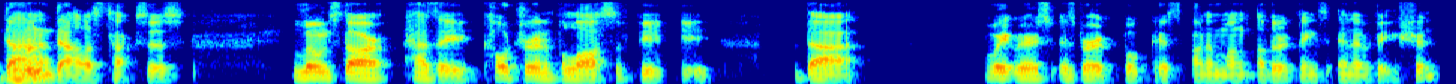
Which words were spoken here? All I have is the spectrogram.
down Mm-hmm. in Dallas, Texas. Lone Star has a culture and philosophy that is very focused on, among other things, innovation.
